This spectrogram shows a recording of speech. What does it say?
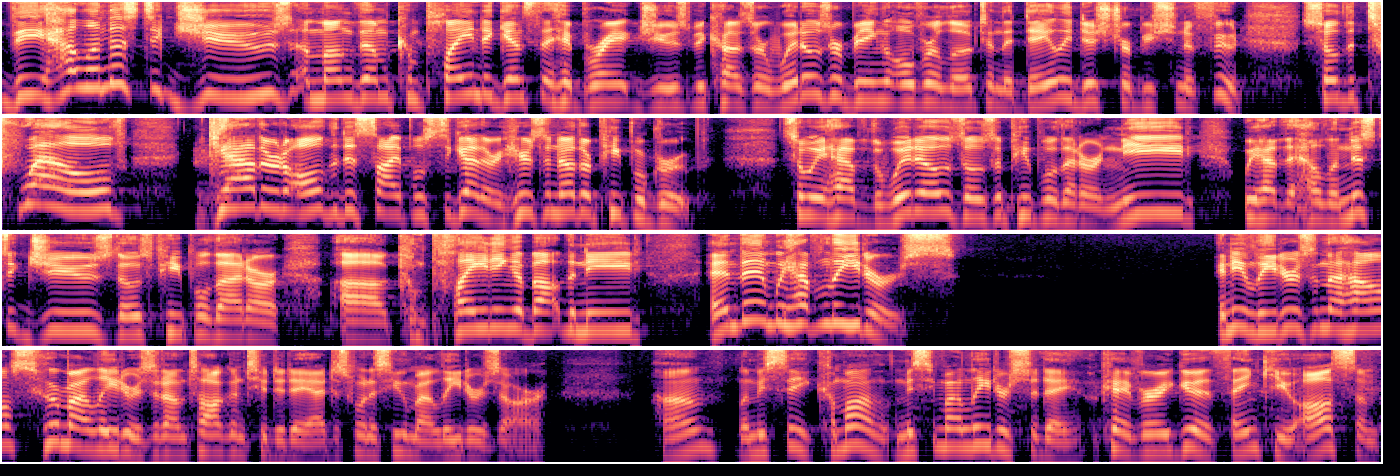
the Hellenistic Jews among them complained against the Hebraic Jews because their widows were being overlooked in the daily distribution of food. So the 12 gathered all the disciples together. Here's another people group. So we have the widows, those are people that are in need. We have the Hellenistic Jews, those people that are uh, complaining about the need. And then we have leaders. Any leaders in the house? Who are my leaders that I'm talking to today? I just want to see who my leaders are. Huh? Let me see. Come on. Let me see my leaders today. Okay, very good. Thank you. Awesome.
